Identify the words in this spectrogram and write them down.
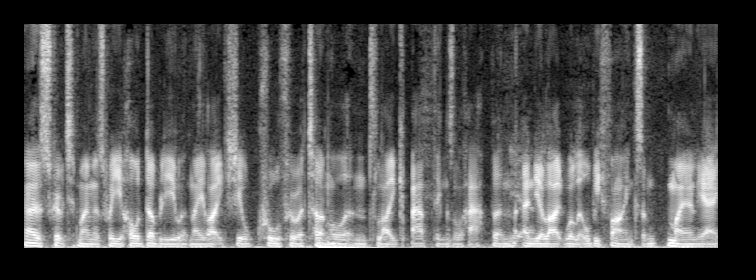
know, those scripted moments where you hold W and they like she'll crawl through a tunnel and like bad things will happen, Yeah. and you're like, well, it'll be fine because my only uh,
